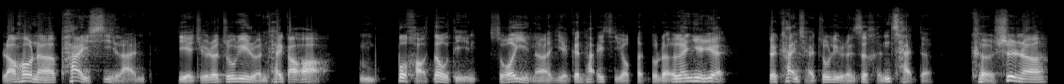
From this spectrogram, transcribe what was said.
然后呢，派系蓝也觉得朱立伦太高傲，嗯，不好斗顶，所以呢，也跟他一起有很多的恩恩怨怨。对看起来朱立伦是很惨的。可是呢，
